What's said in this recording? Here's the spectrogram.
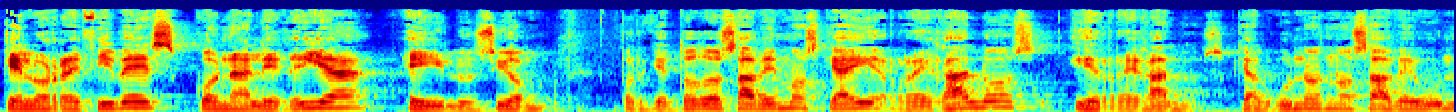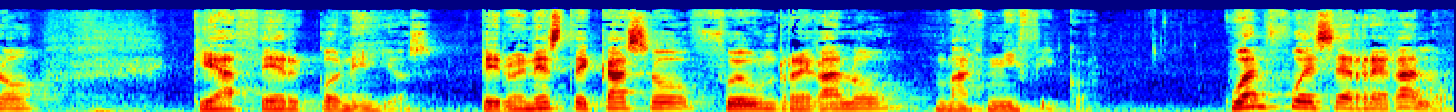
que los recibes con alegría e ilusión, porque todos sabemos que hay regalos y regalos, que algunos no sabe uno qué hacer con ellos. Pero en este caso fue un regalo magnífico. ¿Cuál fue ese regalo?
